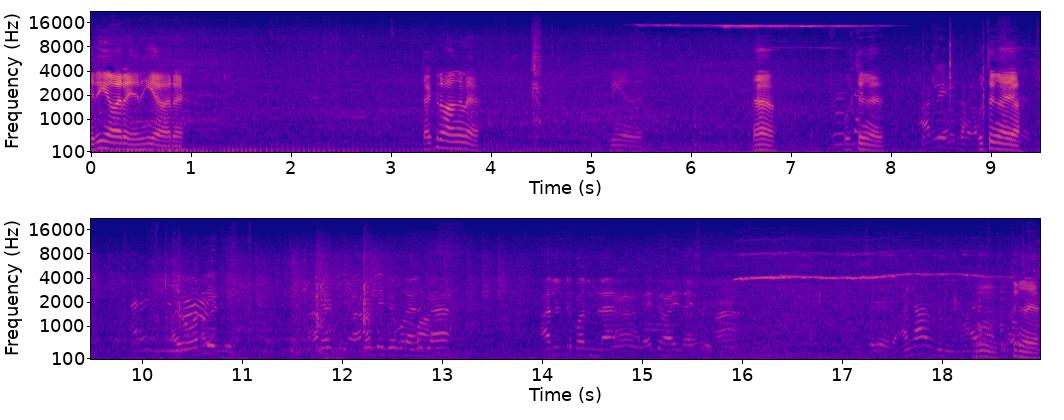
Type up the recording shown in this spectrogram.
இருங்க வரேன் இருங்க வரேன். டக்குனு வாங்கல. இருங்க ஆ ஊற்றுங்க ஊற்றுங்க ஐயா. அரை அரை லிட்டர் அரை லிட்டர் கூட இருக்கா அரை லிட்டர் போதும்ல ம் ஐயா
